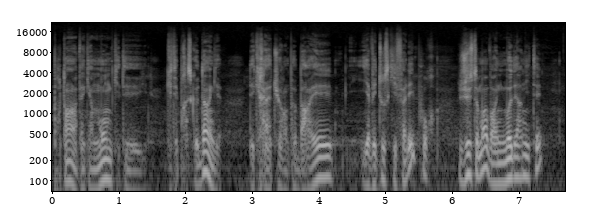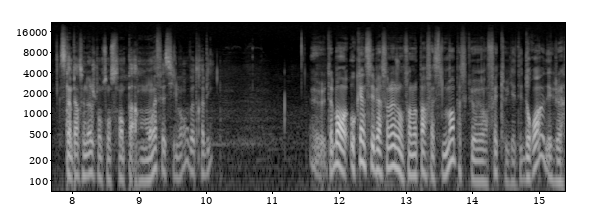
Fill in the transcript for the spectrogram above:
pourtant avec un monde qui était, qui était presque dingue, des créatures un peu barrées, il y avait tout ce qu'il fallait pour justement avoir une modernité? C'est un personnage dont on s'empare moins facilement, à votre avis? Euh, D'abord, aucun de ces personnages on s'en empare facilement parce qu'en en fait, il y a des droits déjà.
